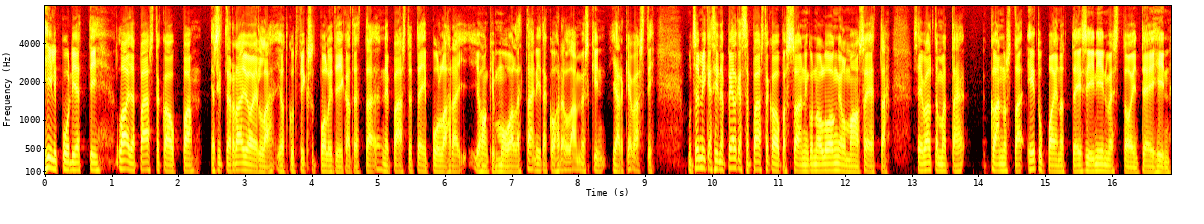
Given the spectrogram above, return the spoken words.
hiilibudjetti, laaja päästökauppa ja sitten rajoilla jotkut fiksut politiikat, että ne päästöt ei pullahda johonkin muualle tai niitä kohdellaan myöskin järkevästi. Mutta se, mikä siinä pelkässä päästökaupassa on niin ollut ongelma on se, että se ei välttämättä kannusta etupainotteisiin investointeihin.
